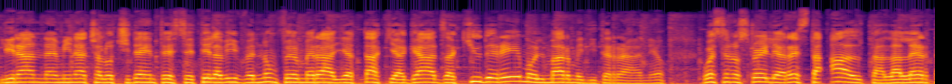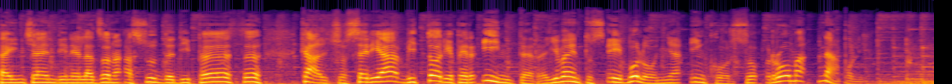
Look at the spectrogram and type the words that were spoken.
L'Iran minaccia l'Occidente se Tel Aviv non fermerà gli attacchi a Gaza, chiuderemo il mar Mediterraneo. Western Australia resta alta l'allerta incendi nella zona a sud di Perth. Calcio, Serie A, vittorie per Inter, Juventus e Bologna in corso Roma-Napoli.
